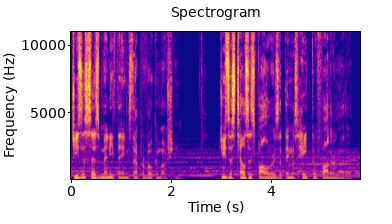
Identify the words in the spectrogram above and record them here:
Jesus says many things that provoke emotion. Jesus tells his followers that they must hate their father and mother.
